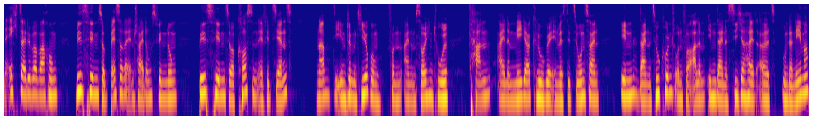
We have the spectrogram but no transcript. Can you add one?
Eine Echtzeitüberwachung bis hin zur besseren Entscheidungsfindung, bis hin zur Kosteneffizienz. Na, die Implementierung von einem solchen Tool kann eine mega kluge Investition sein in deine Zukunft und vor allem in deine Sicherheit als Unternehmer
